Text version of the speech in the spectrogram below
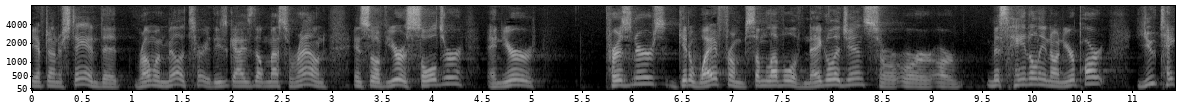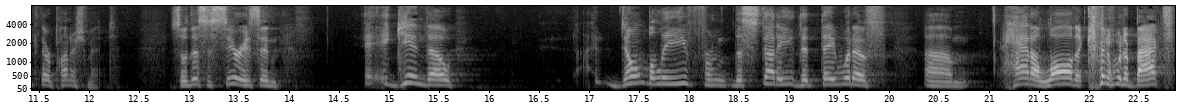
You have to understand that Roman military, these guys don't mess around. And so if you're a soldier and your prisoners get away from some level of negligence or, or, or mishandling on your part, you take their punishment. So this is serious. And again, though, I don't believe from the study that they would have um, had a law that kind of would have backed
